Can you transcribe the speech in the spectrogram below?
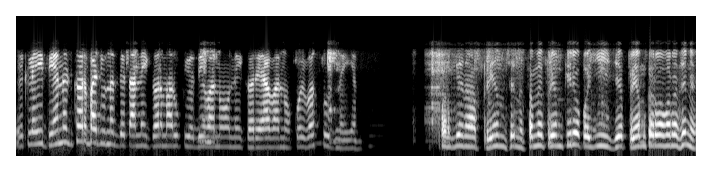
એટલે એ ધ્યાન જ ઘર બાજુ નથી દેતા નહીં ઘરમાં રૂપિયો દેવાનો નહીં ઘરે આવવાનો કોઈ વસ્તુ જ નહીં એમ. પણ બેન આ પ્રેમ છે ને તમે પ્રેમ કર્યો પછી જે પ્રેમ કરવા વાળા છે ને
